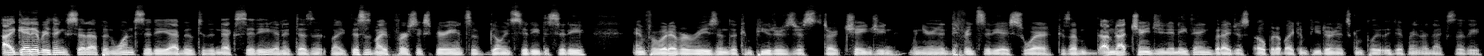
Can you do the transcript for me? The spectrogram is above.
I get everything set up in one city. I move to the next city, and it doesn't. Like this is my first experience of going city to city, and for whatever reason the computers just start changing when you're in a different city i swear. Because i'm i'm not changing anything but i just open up my computer and it's completely different in the next city.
